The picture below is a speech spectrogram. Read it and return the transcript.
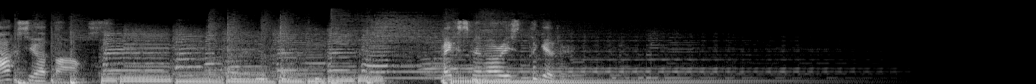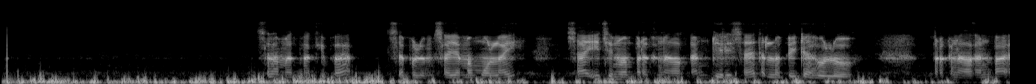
Axio Talks. Makes memories together. Selamat pagi Pak. Sebelum saya memulai, saya izin memperkenalkan diri saya terlebih dahulu. Perkenalkan Pak,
